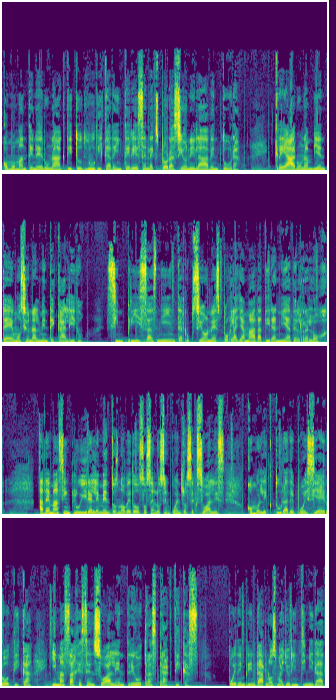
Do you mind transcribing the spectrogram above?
como mantener una actitud lúdica de interés en la exploración y la aventura, crear un ambiente emocionalmente cálido, sin prisas ni interrupciones por la llamada tiranía del reloj. Además, incluir elementos novedosos en los encuentros sexuales, como lectura de poesía erótica y masaje sensual, entre otras prácticas. Pueden brindarnos mayor intimidad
